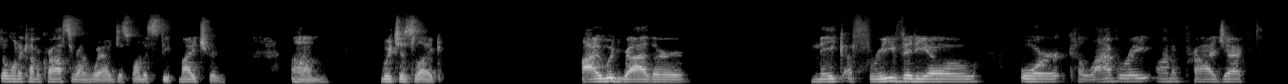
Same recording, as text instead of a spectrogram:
don't want to come across the wrong way. I just want to speak my truth, um, which is like I would rather make a free video or collaborate on a project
